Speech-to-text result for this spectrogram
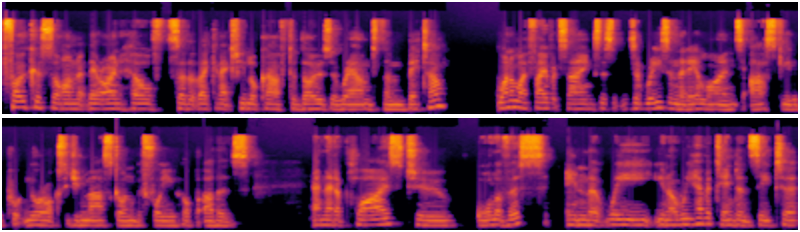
focus on their own health so that they can actually look after those around them better. One of my favorite sayings is there's a reason that airlines ask you to put your oxygen mask on before you help others. And that applies to all of us in that we, you know, we have a tendency to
